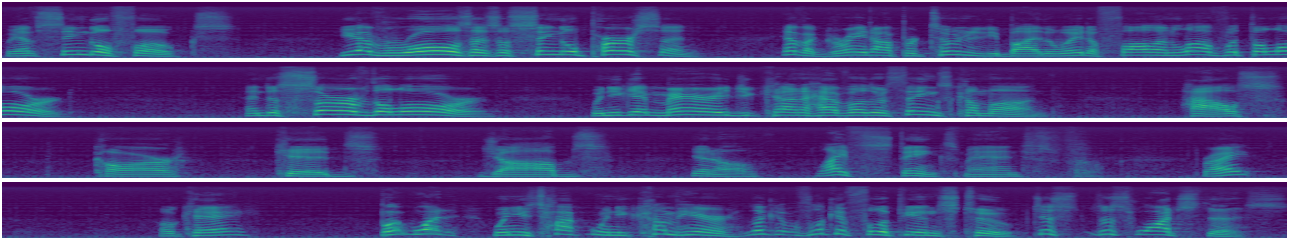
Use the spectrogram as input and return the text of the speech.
we have single folks. You have roles as a single person. You have a great opportunity, by the way, to fall in love with the Lord and to serve the Lord. When you get married, you kind of have other things come on house, car, kids, jobs. You know, life stinks, man. Just, right? Okay? But what when you talk when you come here, look at look at Philippians 2. Just just watch this.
